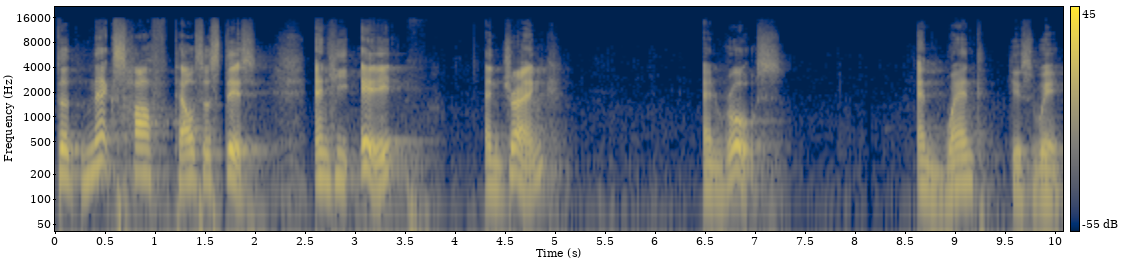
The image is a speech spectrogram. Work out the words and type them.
the next half tells us this And he ate and drank and rose and went his way.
